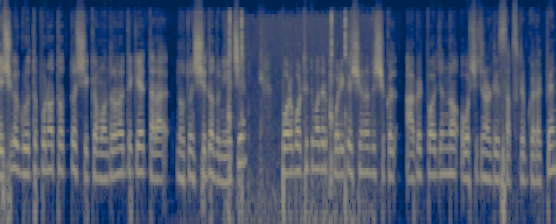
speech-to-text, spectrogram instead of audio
এই সকল গুরুত্বপূর্ণ তথ্য শিক্ষা মন্ত্রণালয় থেকে তারা নতুন সিদ্ধান্ত নিয়েছে। পরবর্তী তোমাদের পরীক্ষা সংক্রান্ত সকল আপডেট পাওয়ার জন্য অবশ্যই চ্যানেলটি সাবস্ক্রাইব করে রাখবেন।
